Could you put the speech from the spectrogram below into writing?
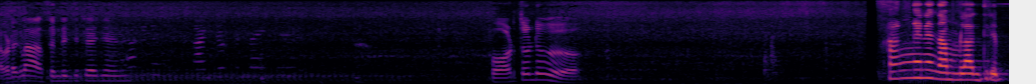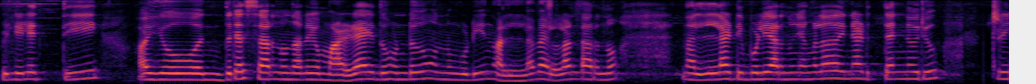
അവിടെ ക്ലാസ് ഉണ്ട് വെച്ചിട്ടാ ഞാൻ ഫോടത്തോണ്ട് പോവോ? അങ്ങനെ നമ്മൾ അതിരപ്പള്ളിയിലെത്തി. അയ്യോ എന്ത് രസമായിരുന്നു എന്നറിയോ? മഴ ആയതുകൊണ്ട് ഒന്നും കൂടി നല്ല വെള്ളം ഉണ്ടായിരുന്നു. നല്ല അടിപൊളിയായിരുന്നു. ഞങ്ങൾ അതിനടുത്ത് തന്നെ ഒരു ട്രീ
